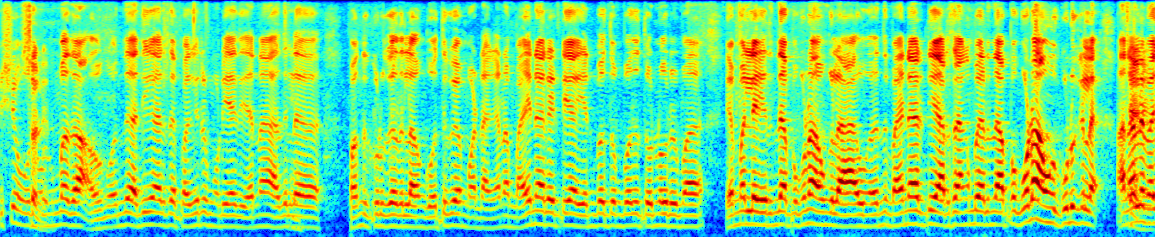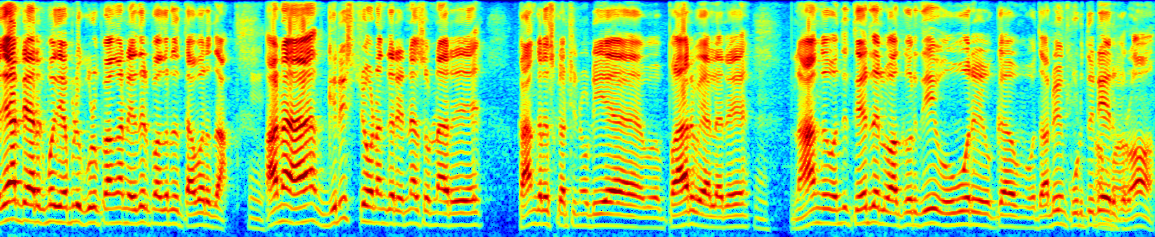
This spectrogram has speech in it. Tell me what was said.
விஷயம் ஒரு உண்மைதான். அவங்க வந்து அதிகாரத்தை பகிர முடியாது. ஏன்னா அதில் பங்கு கொடுக்கறதுல அவங்க ஒத்துக்கவே மாட்டாங்க. ஏன்னா மைனாரிட்டியாக எண்பத்தொம்போது தொண்ணூறு ம எம்எல்ஏ இருந்தப்போ கூட அவங்கள அவங்க வந்து மைனாரிட்டி அரசாங்கமாக இருந்தப்போ கூட அவங்க கொடுக்கல. அதனால மெஜாரிட்டியாக இருக்கும்போது எப்படி கொடுப்பாங்கன்னு எதிர்பார்க்கறது தவறு தான் ஆனால் கிரீஷ் சோடங்கர் என்ன சொன்னார்? காங்கிரஸ் கட்சியினுடைய பார்வையாளர் நாங்கள் வந்து தேர்தல் வாக்குறுதி ஒவ்வொரு க- தடவையும் கொடுத்துட்டே இருக்கிறோம்.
